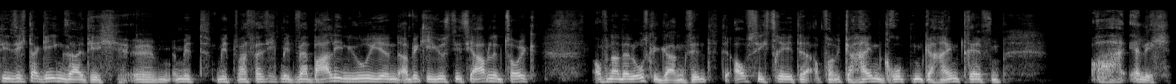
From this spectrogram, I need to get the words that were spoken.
die sich da gegenseitig äh, mit, mit, was weiß ich, mit Verbalinjurien, äh, wirklich justiziablem Zeug aufeinander losgegangen sind. Die Aufsichtsräte von Geheimgruppen, Geheimtreffen. Oh, ehrlich.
